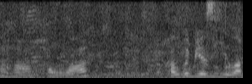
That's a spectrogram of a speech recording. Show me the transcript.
Ага, халва. Халви б я з'їла.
